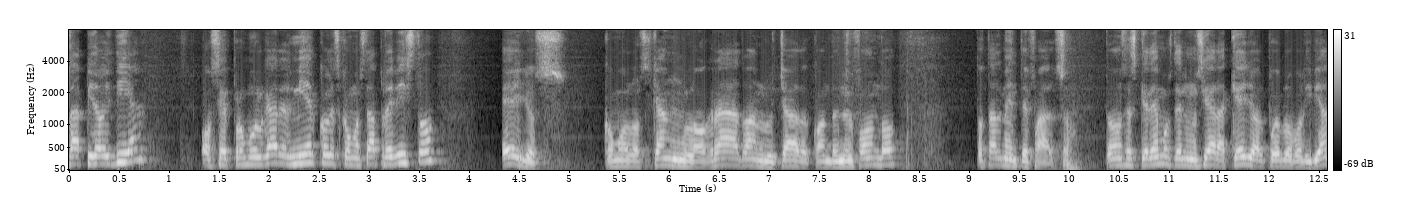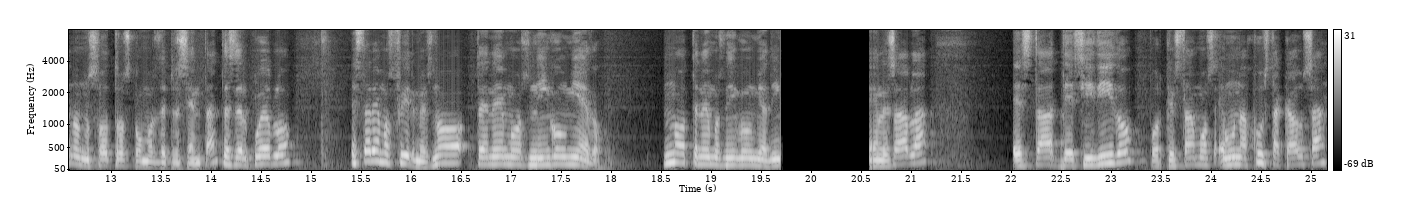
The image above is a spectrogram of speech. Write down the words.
rápida hoy día o se promulgara el miércoles como está previsto, ellos, como los que han logrado, han luchado, cuando en el fondo totalmente falso. Entonces queremos denunciar aquello al pueblo boliviano, nosotros como representantes del pueblo estaremos firmes, no tenemos ningún miedo, no tenemos ningún miedo. Quien les habla está decidido porque estamos en una justa causa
